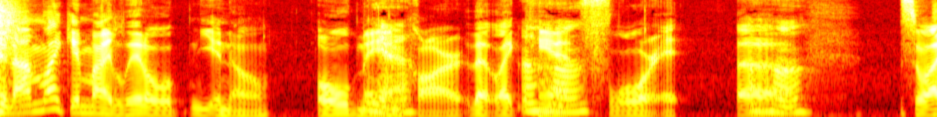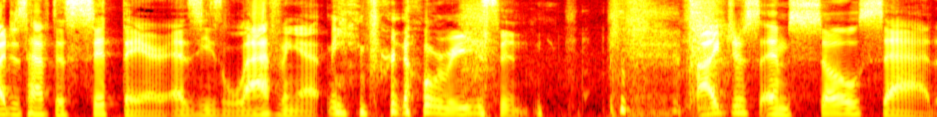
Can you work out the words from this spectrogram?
and I'm like in my little, you know, old man Yeah. car that like can't Uh-huh. floor it. Uh, Uh-huh. so I just have to sit there as he's laughing at me for no reason. I just am so sad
